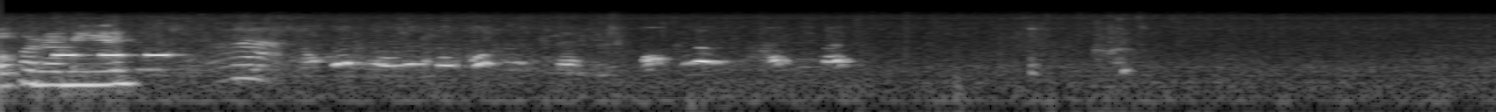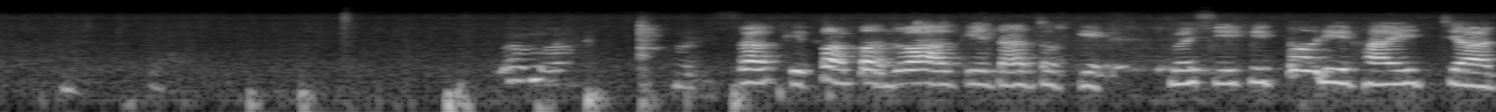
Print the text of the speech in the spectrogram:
よかなみさっきパパドア開けた時虫一人入っちゃっ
